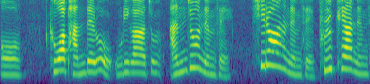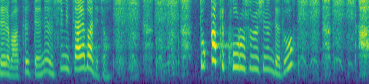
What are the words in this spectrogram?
어, 그와 반대로 우리가 좀 안 좋은 냄새 싫어하는 냄새, 불쾌한 냄새를 맡을 때는 숨이 짧아지죠. 똑같이 코로 숨을 쉬는데도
